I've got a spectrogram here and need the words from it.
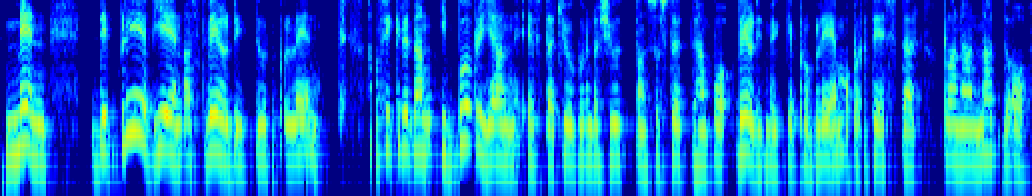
Men det blev genast väldigt turbulent. Han fick redan i början efter 2017 så stötte han på väldigt mycket problem och protester, bland annat då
